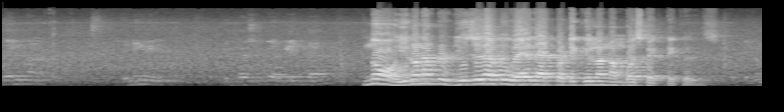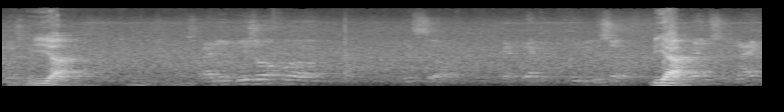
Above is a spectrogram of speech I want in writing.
then uh, anyway, it has to be again done. No, you don't have to. You just have to wear that particular number spectacles. Okay. Yeah. And in case of uh, this uh, cataract through laser, Yeah. black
